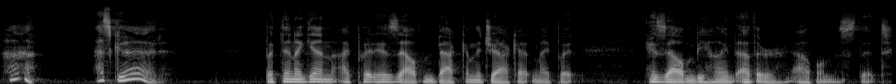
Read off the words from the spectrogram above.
huh? That's good. But then again, I put his album back in the jacket, and I put his album behind other albums that,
